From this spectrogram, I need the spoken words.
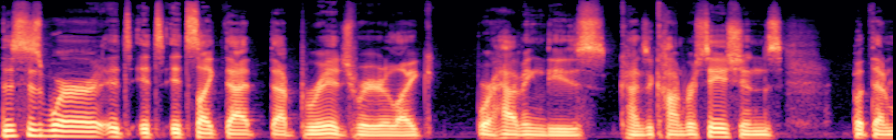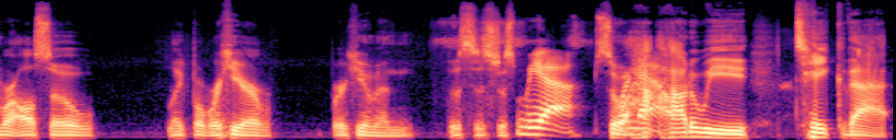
this is where it's it's it's like that that bridge where you're like we're having these kinds of conversations, but then we're also like, but we're here, we're human. This is just Yeah. so for how, do we take that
